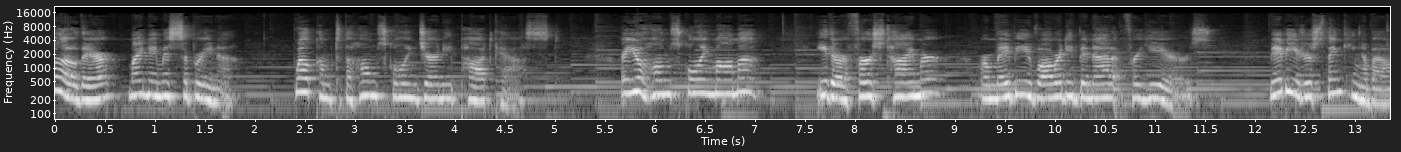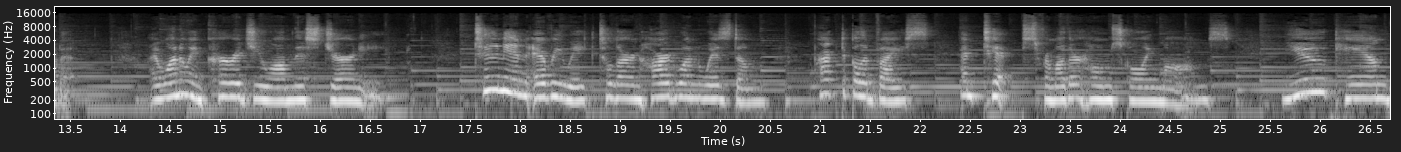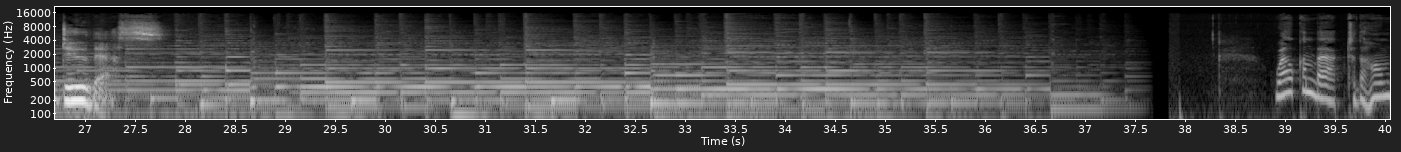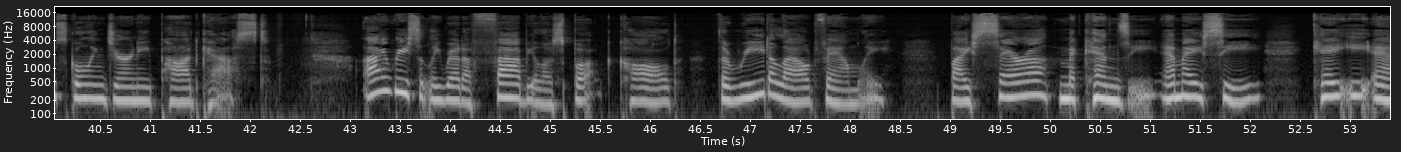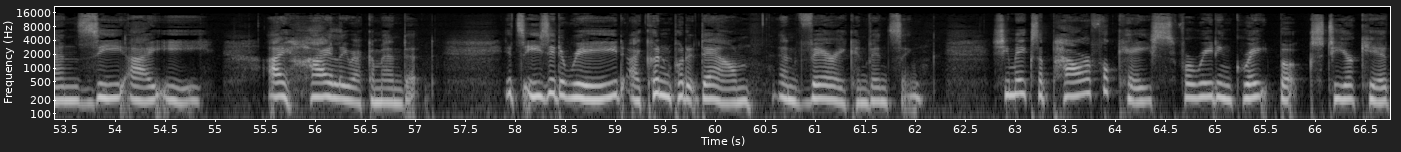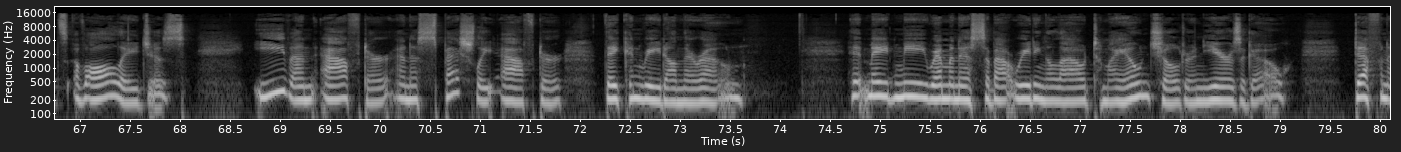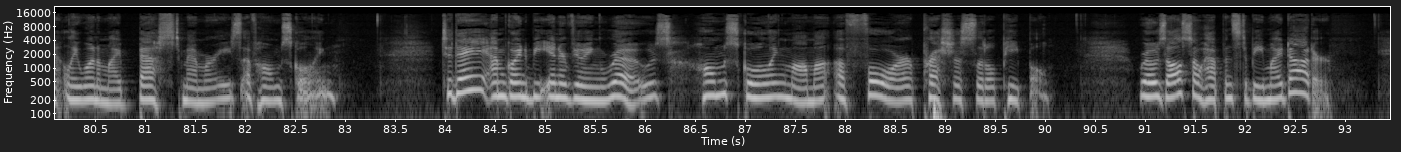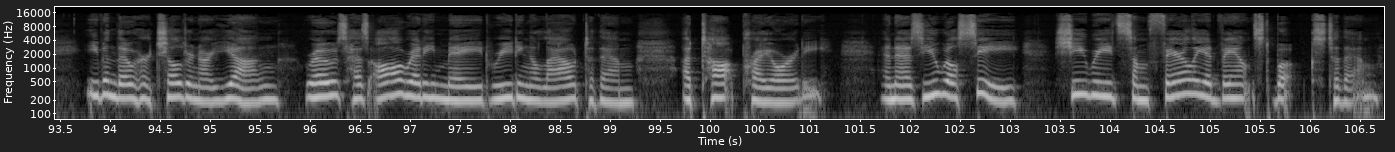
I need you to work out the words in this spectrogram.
Hello there, my name is Sabrina. Welcome to the Homeschooling Journey podcast. Are you a homeschooling mama? Either a first timer, or maybe you've already been at it for years. Maybe you're just thinking about it. I want to encourage you on this journey. Tune in every week to learn hard won wisdom, practical advice, and tips from other homeschooling moms. You can do this. Welcome back to the Homeschooling Journey podcast. I recently read a fabulous book called The Read Aloud Family by Sarah Mackenzie, M A C K E N Z I E. I highly recommend it. It's easy to read, I couldn't put it down, and very convincing. She makes a powerful case for reading great books to your kids of all ages even after and especially after they can read on their own. It made me reminisce about reading aloud to my own children years ago. Definitely one of my best memories of homeschooling. Today I'm going to be interviewing Rose, homeschooling mama of four precious little people. Rose also happens to be my daughter. Even though her children are young, Rose has already made reading aloud to them a top priority. And as you will see, she reads some fairly advanced books to them.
